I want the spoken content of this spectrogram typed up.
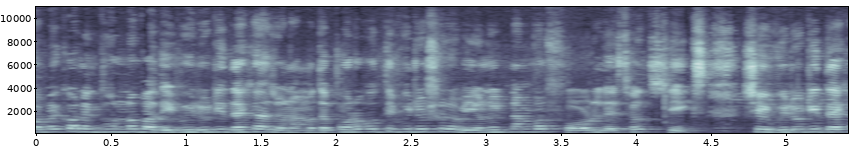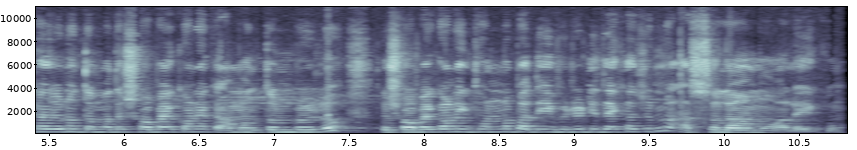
সবাইকে অনেক ধন্যবাদ এই ভিডিওটি দেখার জন্য। আমাদের পরবর্তী ভিডিও শুরু হবে unit number four lesson six সেই ভিডিওটি দেখার জন্য তোমাদের সবাইকে অনেক আমন্ত্রণ রইল। তো সবাইকে অনেক ধন্যবাদ এই ভিডিওটি দেখার জন্য। আসসালামু আলাইকুম।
